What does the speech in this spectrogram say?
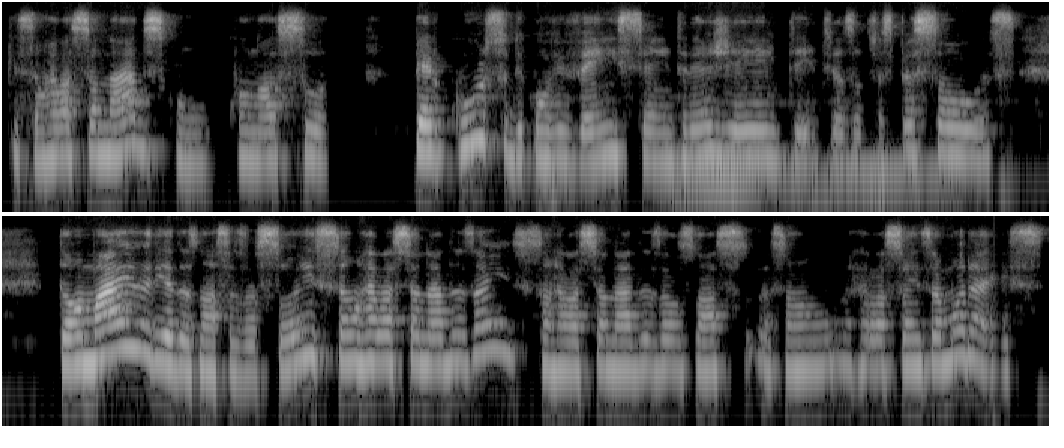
que são relacionados com, com o nosso percurso de convivência entre a gente, entre as outras pessoas. Então, a maioria das nossas ações são relacionadas a isso, são relacionadas aos nossos, são relações amorais.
